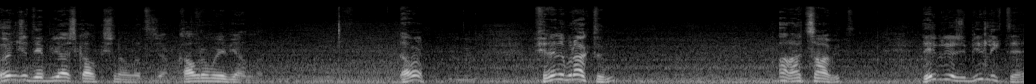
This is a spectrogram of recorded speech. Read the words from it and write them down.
Önce debriyaj kalkışını anlatacağım. Kavramayı bir anlat. Tamam. Freni bıraktım. Araç sabit. Debriyajı birlikte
